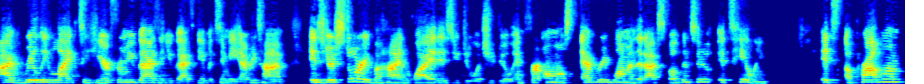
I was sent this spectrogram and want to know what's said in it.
i really like to hear from you guys and you guys give it to me every time is your story behind why it is you do what you do. And for almost every woman that i've spoken to it's healing. It's a problem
